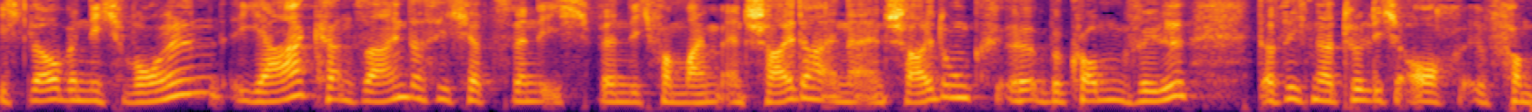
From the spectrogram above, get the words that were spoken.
Ich glaube nicht wollen. Ja, kann sein, dass ich jetzt, wenn ich, wenn ich von meinem Entscheider eine Entscheidung äh, bekommen will, dass ich natürlich auch vom,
